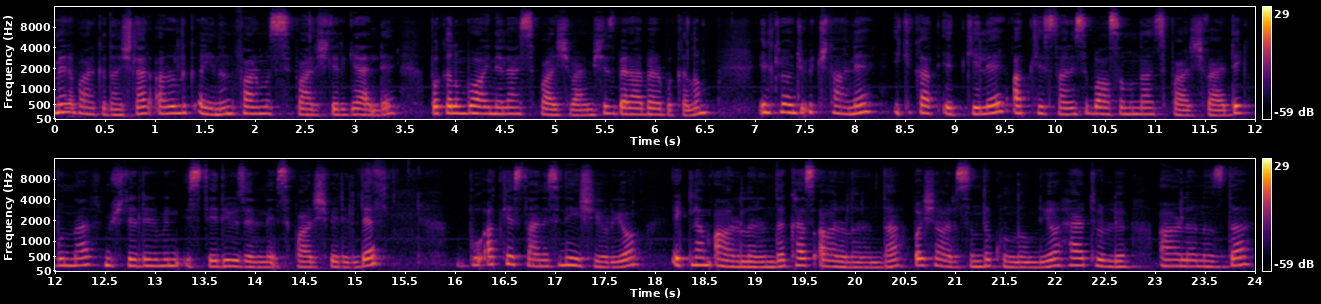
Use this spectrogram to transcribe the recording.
Merhaba arkadaşlar. Aralık ayının farmasi siparişleri geldi. Bakalım bu ay neler sipariş vermişiz. Beraber bakalım. İlk önce 3 tane 2 kat etkili at kestanesi balsamından sipariş verdik. Bunlar müşterilerimin istediği üzerine sipariş verildi. Bu at kestanesi ne işe yarıyor? Eklem ağrılarında, kas ağrılarında, baş ağrısında kullanılıyor. Her türlü ağrılarınızda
